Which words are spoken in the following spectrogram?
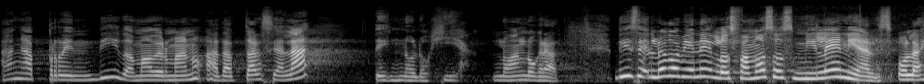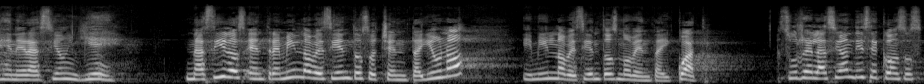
han aprendido, amado hermano, a adaptarse a la tecnología. Lo han logrado. Dice, luego vienen los famosos millennials o la generación Y, nacidos entre 1981 y 1994. Su relación, dice, con sus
